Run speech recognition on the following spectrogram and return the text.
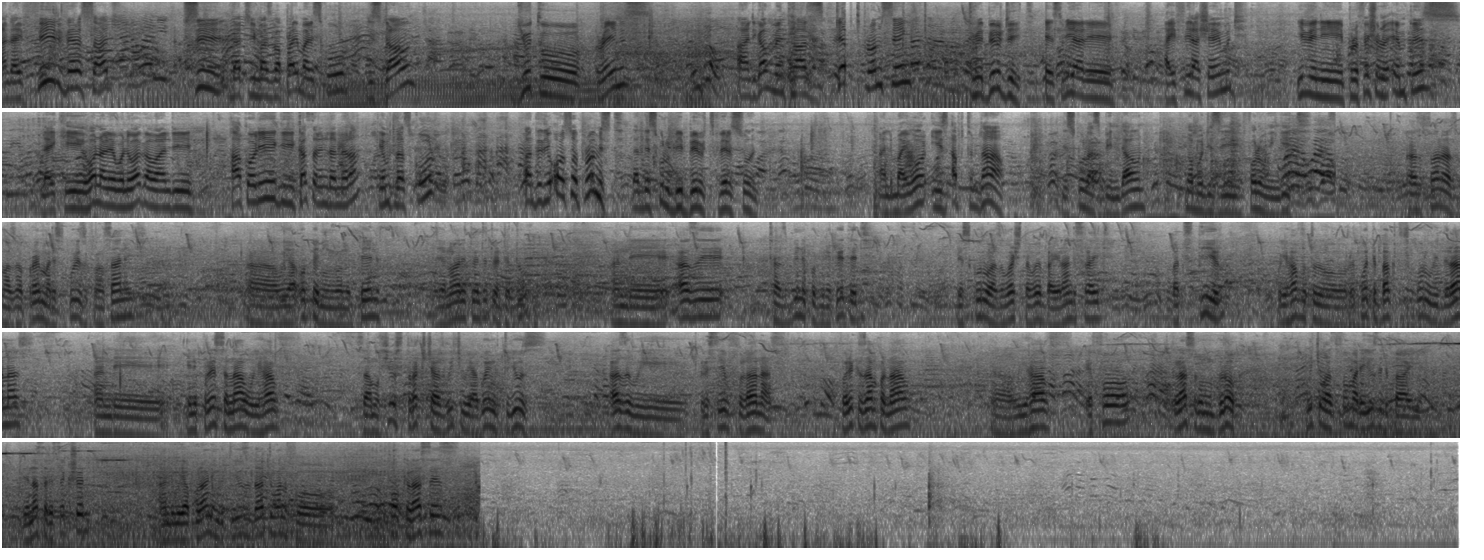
And I feel very sad to see that Mazba Primary School is down due to rains and the government has kept promising to rebuild it. Yes, really, I feel ashamed. Even uh, professional MPs like uh, Honorable Wagawa and uh, her colleague Catherine Damela came to the school and they also promised that the school will be built very soon. And my word is up to now. The school has been down, nobody's following it. As far as Maziba Primary School is concerned, uh, we are opening on 10th January 2022 and uh, as it has been communicated, the school was washed away by landslide, but still we have to report back to school with runners and uh, in place now we have some few structures which we are going to use as we receive learners. For example, now uh, we have a four classroom block which was formerly used by the nursery section and we are planning to use that one for four classes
